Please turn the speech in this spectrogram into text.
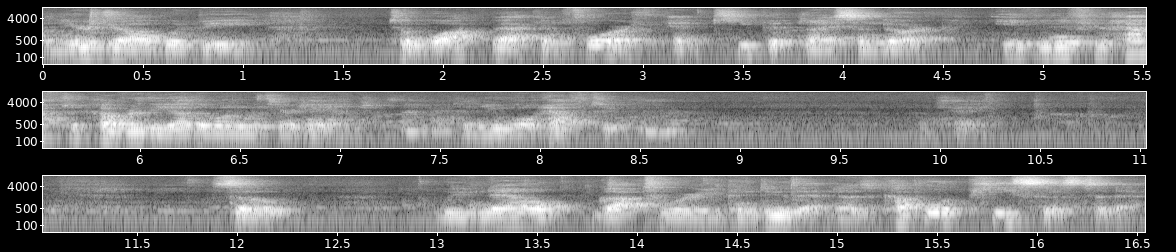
And your job would be to walk back and forth and keep it nice and dark. Even if you have to cover the other one with your hand, mm-hmm. then you won't have to. Mm-hmm. Okay. So we've now got to where you can do that. Now, there's a couple of pieces to that.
